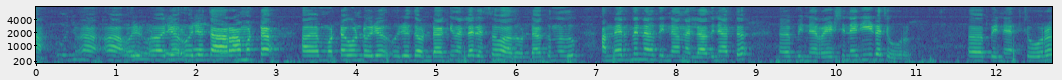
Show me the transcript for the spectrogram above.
ആ ഒരു ഒരു ഒരു താറാമുട്ട മുട്ട കൊണ്ട് ഒരു ഒരു ഇത് ഉണ്ടാക്കി നല്ല രസമാണ് അത് ഉണ്ടാക്കുന്നതും. അന്നേരം തന്നെ അത് തിന്നാന്നല്ല. അതിനകത്ത് പിന്നെ റേഷനരിയുടെ ചോറ് പിന്നെ ചോറ്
